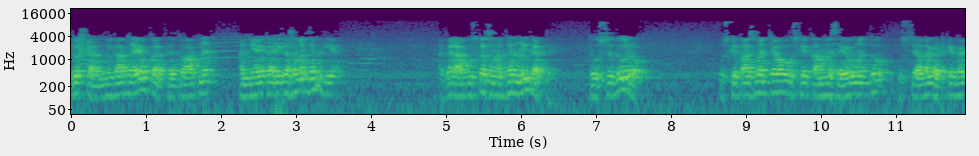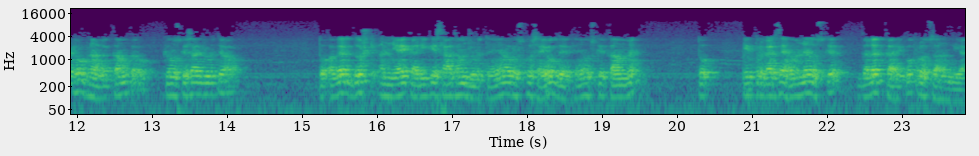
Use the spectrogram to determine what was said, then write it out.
दुष्ट आदमी का सहयोग करते हैं तो आपने अन्यायकारी का समर्थन किया। अगर आप उसका समर्थन नहीं करते तो उससे दूर रहो। उसके पास मत जाओ उसके काम में सहयोग मत दो। उससे अलग हटके बैठो अपना अलग काम करो। क्यों उसके साथ जुड़ते हो आप? तो अगर दुष्ट अन्यायकारी के साथ हम जुड़ते हैं और उसको सहयोग देते हैं उसके काम में तो एक प्रकार से हमने उसके गलत कार्य को प्रोत्साहन दिया,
